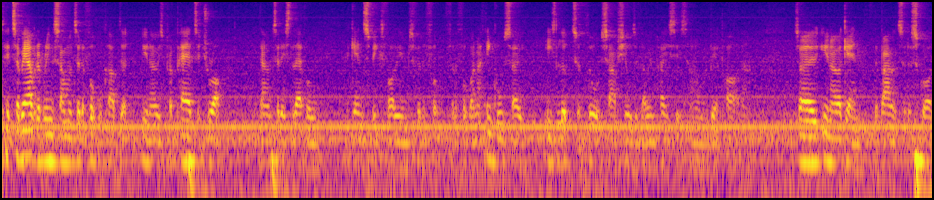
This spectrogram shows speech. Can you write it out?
to, to be able to bring someone to the football club that you know is prepared to drop down to this level again speaks volumes for the foot, for the football. And I think also he's looked and thought South Shields are going places, and I want to be a part of that. So you know, again, the balance of the squad.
